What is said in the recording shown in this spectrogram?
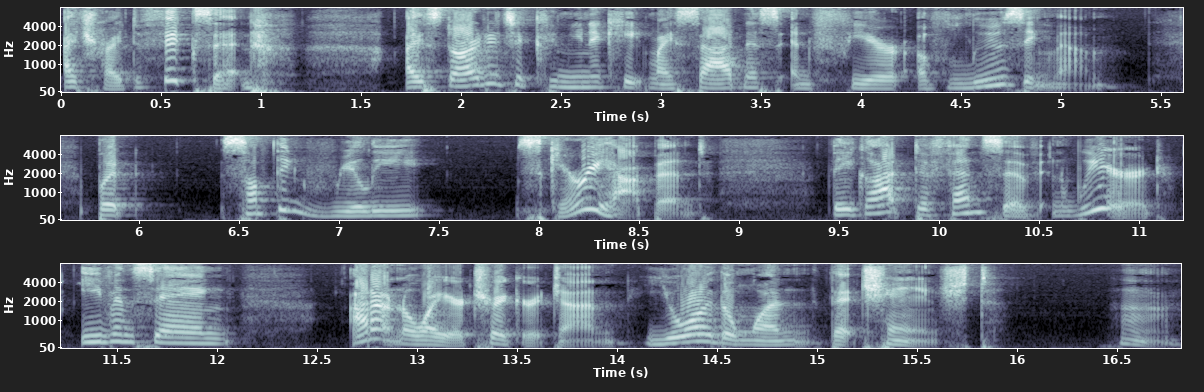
I tried to fix it. I started to communicate my sadness and fear of losing them. But something really scary happened. They got defensive and weird, even saying, I don't know why you're triggered, Jen. You're the one that changed. Hmm.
